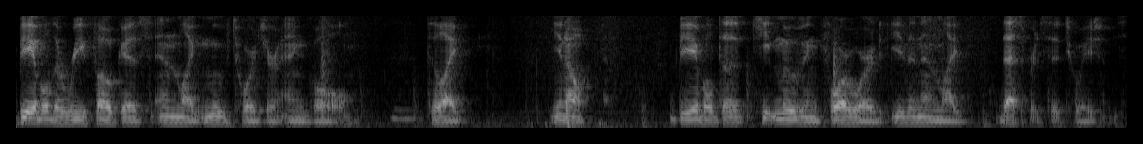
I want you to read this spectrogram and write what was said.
be able to refocus and like move towards your end goal. To like you know be able to keep moving forward even in like desperate situations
